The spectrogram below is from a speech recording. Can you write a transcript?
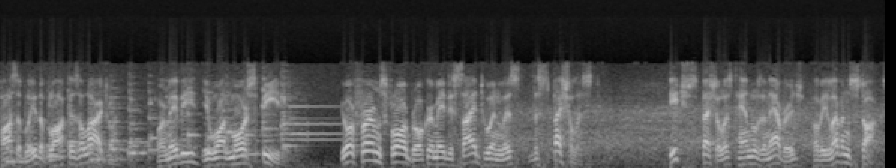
Possibly the block is a large one, or maybe you want more speed. Your firm's floor broker may decide to enlist the specialist. Each specialist handles an average of 11 stocks.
